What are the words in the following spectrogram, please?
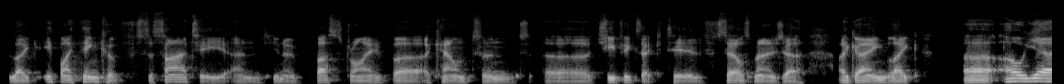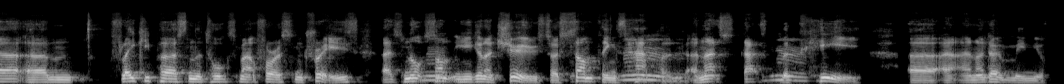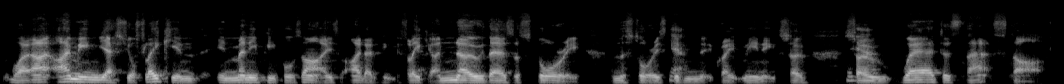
like if I think of society and you know bus driver, accountant, uh, chief executive, sales manager are going like, uh, oh yeah, um, flaky person that talks about forests and trees. That's not mm. something you're going to choose. So something's mm. happened, and that's that's mm. the key. Uh, and I don't mean you're. Well, I, I, mean yes, you're flaky in in many people's eyes. I don't think you're flaky. I know there's a story, and the story's yeah. given it great meaning. So so yeah. where does that start?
